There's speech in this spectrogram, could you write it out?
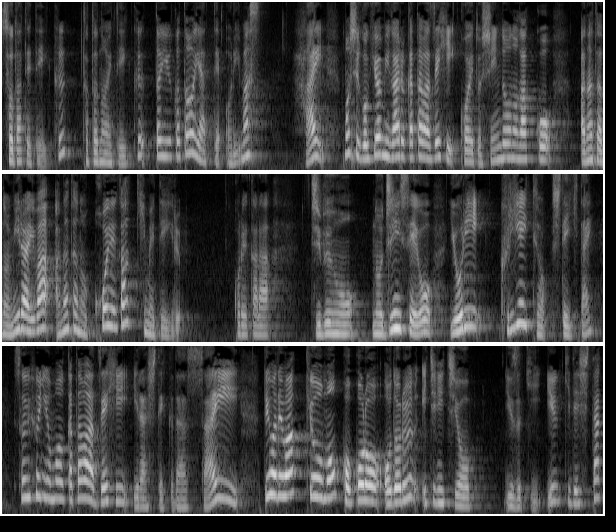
育てていく、整えていくということをやっております。はい。もしご興味がある方はぜひ声と振動の学校、あなたの未来はあなたの声が決めている。これから自分をの人生をよりクリエイトしていきたい。そういうふうに思う方はぜひいらしてください。ではでは、今日も心躍る一日を、ゆずきゆうきでした。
